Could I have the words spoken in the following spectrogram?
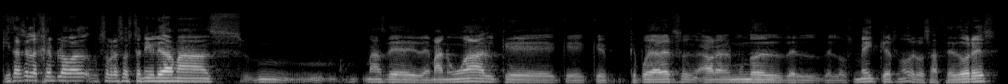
Quizás el ejemplo sobre sostenibilidad más, mm, más de, manual que, puede haber ahora en el mundo de los makers, de los hacedores,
